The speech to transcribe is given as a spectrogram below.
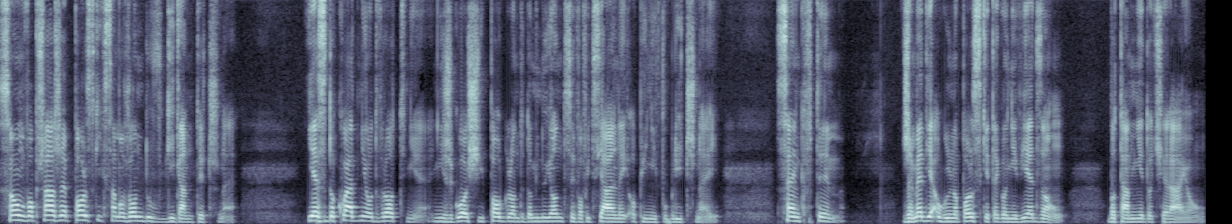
są w obszarze polskich samorządów gigantyczne. Jest dokładnie odwrotnie niż głosi pogląd dominujący w oficjalnej opinii publicznej. Sęk w tym, że media ogólnopolskie tego nie wiedzą, bo tam nie docierają.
